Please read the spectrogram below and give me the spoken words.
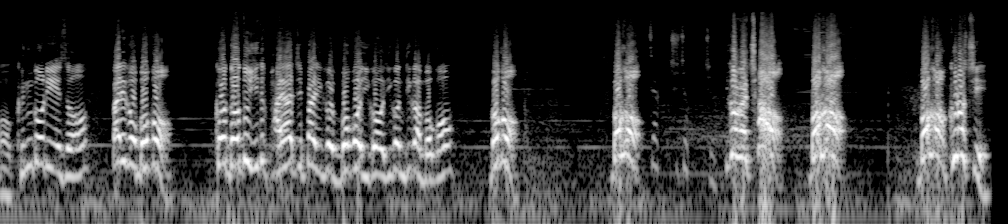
어 근거리에서. 빨리 이거 먹어 그거 너도 이득 봐야지. 빨리 이거 먹어 이거. 이건 네가 먹어. 먹어! 먹어! 짝. 이거 왜 쳐? 먹어! 먹어! 그렇지.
